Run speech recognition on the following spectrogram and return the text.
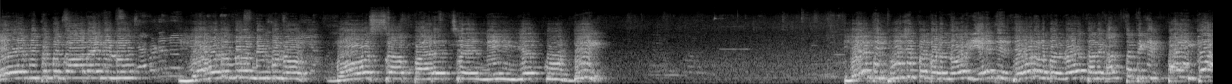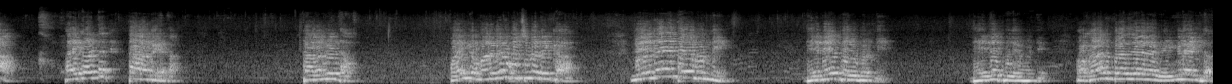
ఏ విధముగానైనను ఎవడును నిన్ను మోసపరచనీయకుడి ఏది పూజింపబడునో ఏది దేవుడు అనబడునో దానికి అంతటికి పైగా పైగా అంటే తల మీద. తల మీద. పైగా మనమే కూర్చున్నాడు ఇంకా. నేనే దేవుణ్ణి. నేనే దేవుణ్ణి. నేనే దేవుణ్ణి. ఒకనాడు బయలుదేరాడు ఇంగ్లాండ్లో.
